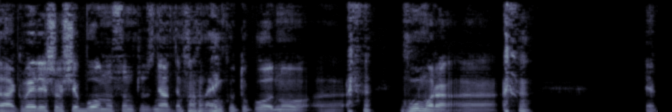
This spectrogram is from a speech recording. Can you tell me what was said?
Так, вирішив ще бонусом тут зняти маленьку таку, ну, е, гумора. Е, як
